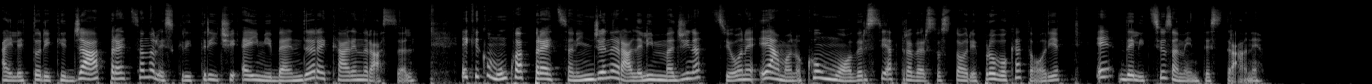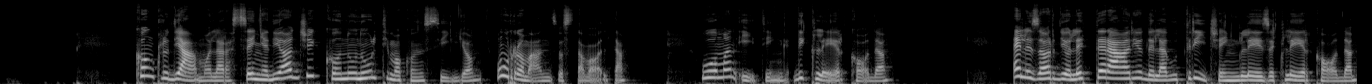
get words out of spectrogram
ai lettori che già apprezzano le scrittrici Amy Bender e Karen Russell e che comunque apprezzano in generale l'immaginazione e amano commuoversi attraverso storie provocatorie e deliziosamente strane. Concludiamo la rassegna di oggi con un ultimo consiglio, un romanzo stavolta. Woman Eating di Claire Coda. È l'esordio letterario dell'autrice inglese Claire Coda,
